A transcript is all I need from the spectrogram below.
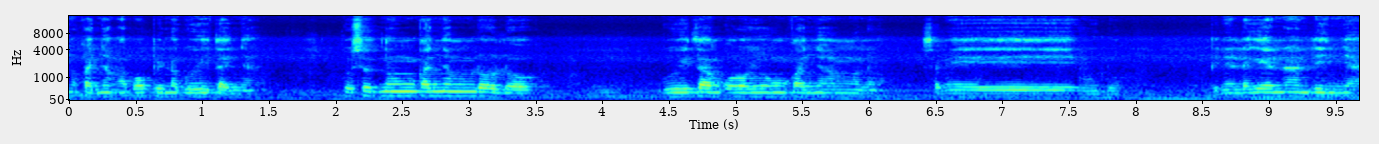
yung kanyang apo pinaguhitan niya. Kusod nung kanyang lolo, guhitan ko yung kanyang ano, sa may ulo pinalagyan ng linya.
